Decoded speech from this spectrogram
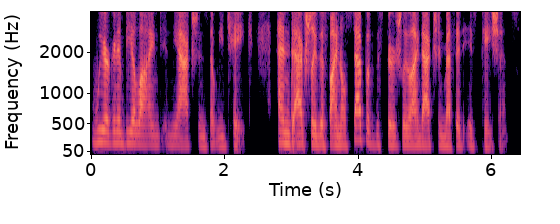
we are going to be aligned in the actions that we take. And actually, the final step of the spiritually aligned action method is patience.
